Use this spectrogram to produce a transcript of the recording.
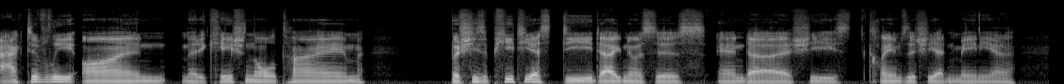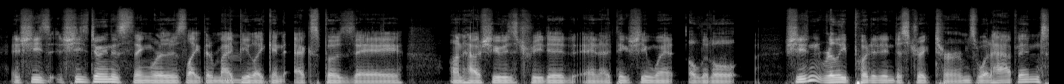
actively on medication the whole time, but she's a PTSD diagnosis and uh she claims that she had mania. And she's she's doing this thing where there's like there might be like an expose on how she was treated and I think she went a little she didn't really put it into strict terms what happened,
